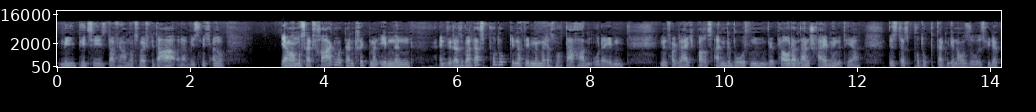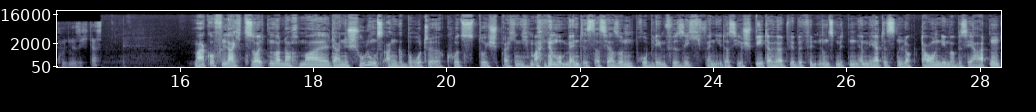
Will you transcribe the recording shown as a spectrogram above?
Mini-PCs, dafür haben wir zum Beispiel da oder weiß nicht. Also ja, man muss halt fragen und dann kriegt man eben einen, entweder sogar das Produkt, je nachdem, wenn wir das noch da haben, oder eben ein vergleichbares angeboten. Wir plaudern dann, schreiben hin und her, bis das Produkt dann genau so ist, wie der Kunde sich das Marco, vielleicht sollten wir noch mal deine Schulungsangebote kurz durchsprechen. Ich meine, im Moment ist das ja so ein Problem für sich. Wenn ihr das hier später hört, wir befinden uns mitten im härtesten Lockdown, den wir bisher hatten.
